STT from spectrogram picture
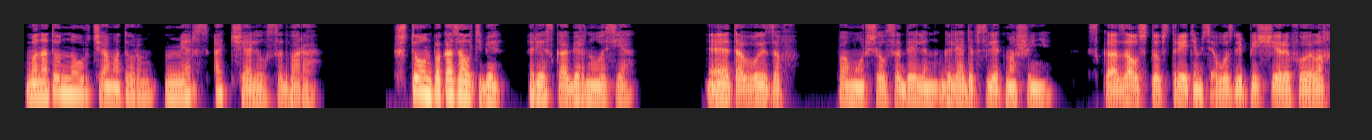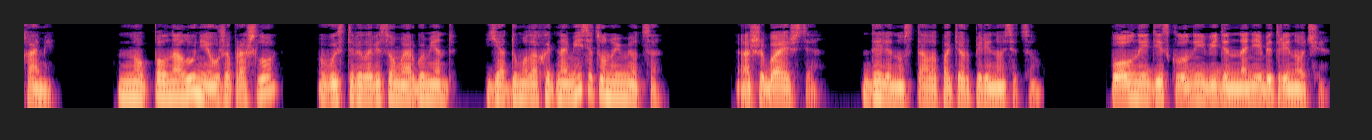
Монотонно урча мотором, Мерс отчалил со двора. «Что он показал тебе?» — резко обернулась я. «Это вызов», — поморщился Делин, глядя вслед машине. «Сказал, что встретимся возле пещеры Фуэлахами». «Но полнолуние уже прошло?» — выставила весомый аргумент. «Я думала, хоть на месяц он уймется. «Ошибаешься». Делин устало потер переносицу. Полный диск Луны виден на небе три ночи.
